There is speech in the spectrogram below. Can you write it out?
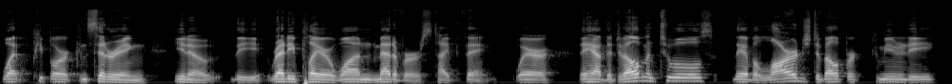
what people are considering, you know, the Ready Player One metaverse type thing, where they have the development tools, they have a large developer community,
